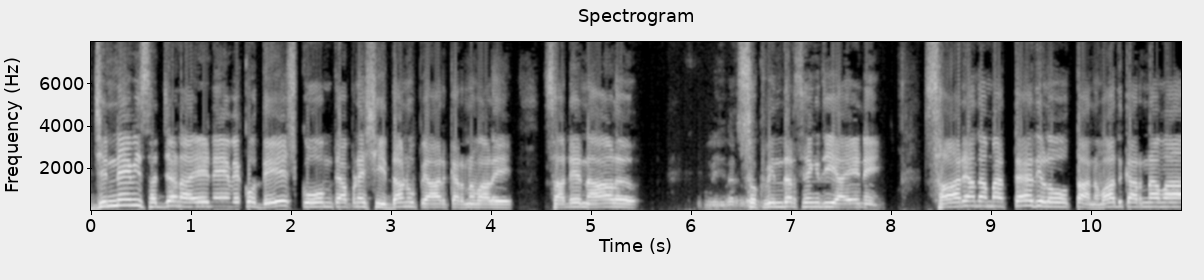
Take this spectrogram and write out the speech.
ਜਿੰਨੇ ਵੀ ਸੱਜਣ ਆਏ ਨੇ ਵੇਖੋ ਦੇਸ਼ ਕੌਮ ਤੇ ਆਪਣੇ ਸ਼ਹੀਦਾਂ ਨੂੰ ਪਿਆਰ ਕਰਨ ਵਾਲੇ ਸਾਡੇ ਨਾਲ ਸੁਖਵਿੰਦਰ ਸਿੰਘ। ਜੀ ਆਏ ਨੇ। ਸਾਰਿਆਂ ਦਾ ਮੈਂ ਤਹਿ ਦਿਲੋਂ ਧੰਨਵਾਦ ਕਰਨਾ ਵਾਂ।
